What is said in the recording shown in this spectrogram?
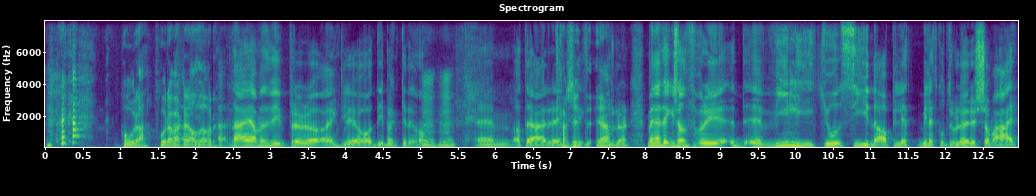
Hora. Hora har vært der alle år. Nei, ja, men vi prøver å, egentlig å debunke det nå. Em, at det er Kanskje ja. Men jeg tenker sånn, fordi eh, vi liker jo synet av billett, billettkontrollører som er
